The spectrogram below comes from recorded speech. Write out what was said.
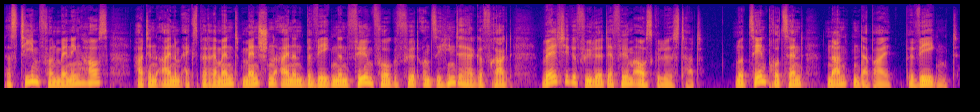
Das Team von Menninghaus hat in einem Experiment Menschen einen bewegenden Film vorgeführt und sie hinterher gefragt, welche Gefühle der Film ausgelöst hat. Nur 10 Prozent nannten dabei bewegend.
